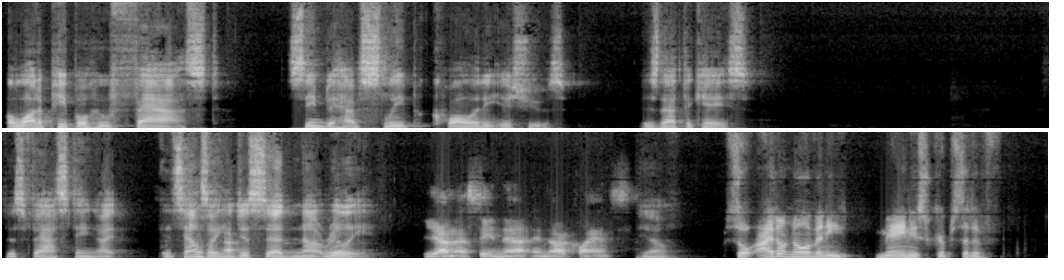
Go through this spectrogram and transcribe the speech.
a lot of people who fast seem to have sleep quality issues. Is that the case? Does fasting? I. It sounds like you just said not really. Yeah, I'm not seeing that in our clients. Yeah. So I don't know of any manuscripts that have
